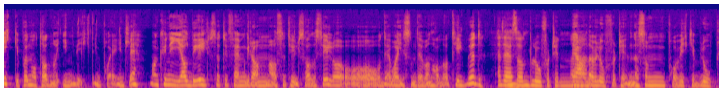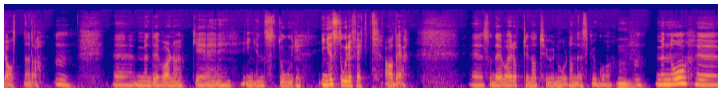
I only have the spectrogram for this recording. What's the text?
ikke på en måte hadde noe innvirkning på, egentlig. Man kunne gi Albyl, 75 gram acetylsalicyl, og, og, og det var liksom det man hadde av tilbud. Er det sånn blodfortynnende Ja, det er blodfortynnende som påvirker blodplatene, da. Mm. Eh, Men det var nok eh, ingen stor, ingen stor effekt av det. Eh, Så det var opp til naturen hvordan det skulle gå. Mm. Men nå eh,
